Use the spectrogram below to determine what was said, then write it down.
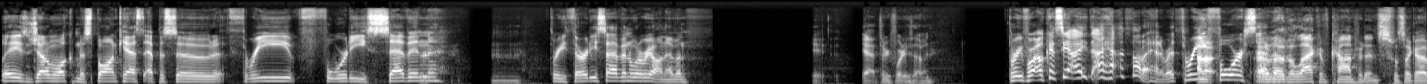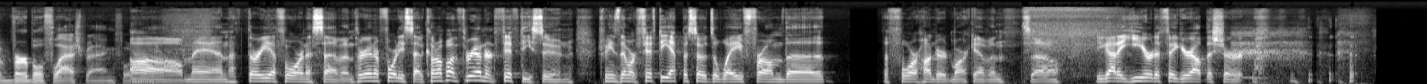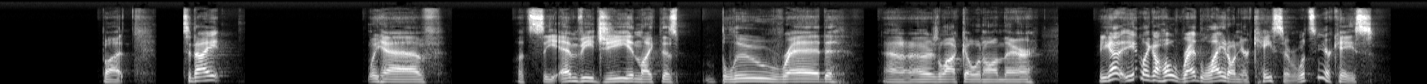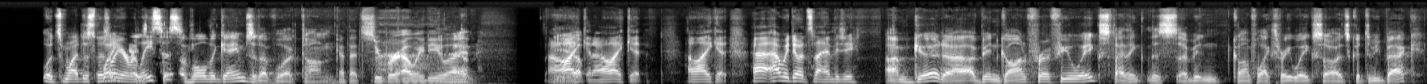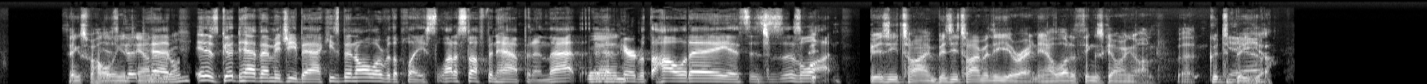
Ladies and gentlemen, welcome to Spawncast episode 347. Mm, 337. What are we on, Evan? yeah, 347. Three, four. Okay, see, I, I, I thought I had it right. Three four seven. I don't- four, I seven. don't know. The lack of confidence was like a verbal flashbang for me. Oh man, a three, a four, and a seven. 347. Coming up on 350 soon, which means then we're 50 episodes away from the the 400 mark, Evan. So you got a year to figure out the shirt. but tonight we have, let's see, MVG in like this blue red. I don't know. There's a lot going on there. You got, you got like a whole red light on your case. Over. What's in your case? What's my display all your releases? of all the games that I've worked on? Got that super Ah, LED light. I like it. I like it. I like it. Uh, how we doing tonight, MVG? I'm good. Uh, I've been gone for a few weeks. I think this. I've been gone for like three weeks, so it's good to be back. Thanks for holding is it, down, have- everyone. It is good to have MVG back. He's been all over the place. A lot of stuff been happening. That and then paired with the holiday is is, is a lot. Busy time, busy time of the year right now. A lot of things going on, but good to be here.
